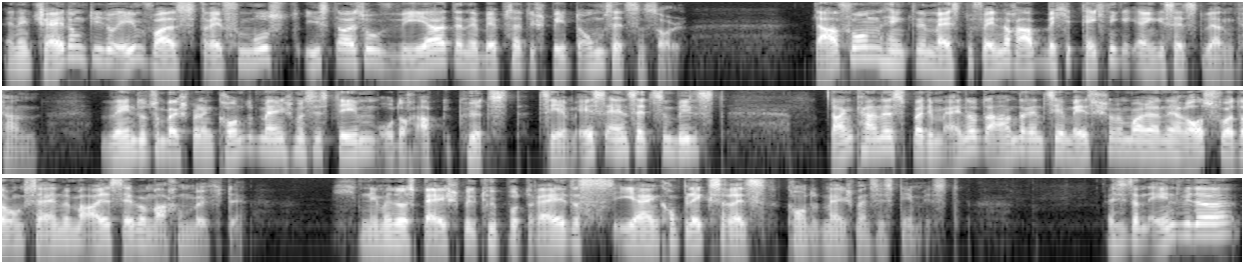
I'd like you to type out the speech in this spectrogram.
Eine Entscheidung, die du ebenfalls treffen musst, ist also, wer deine Webseite später umsetzen soll. Davon hängt in den meisten Fällen auch ab, welche Technik eingesetzt werden kann. Wenn du zum Beispiel ein Content Management System oder auch abgekürzt CMS einsetzen willst, dann kann es bei dem einen oder anderen CMS schon einmal eine Herausforderung sein, wenn man alles selber machen möchte. Ich nehme nur als Beispiel Typo 3, das eher ein komplexeres Content Management System ist. Es ist dann entweder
